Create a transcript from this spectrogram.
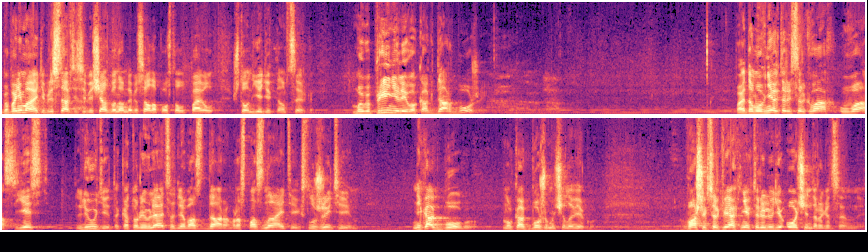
Вы понимаете, представьте себе, сейчас бы нам написал апостол Павел, что он едет к нам в церковь. Мы бы приняли его как дар Божий. Поэтому в некоторых церквах у вас есть люди, которые являются для вас даром. Распознайте их, служите им. Не как Богу, но как Божьему человеку. В ваших церквях некоторые люди очень драгоценные.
